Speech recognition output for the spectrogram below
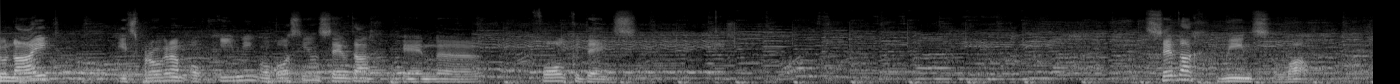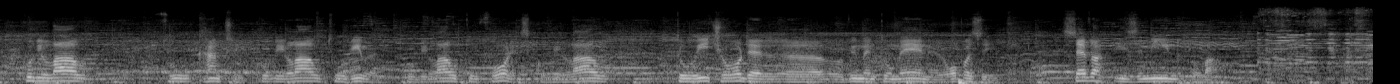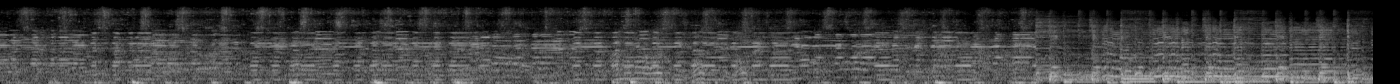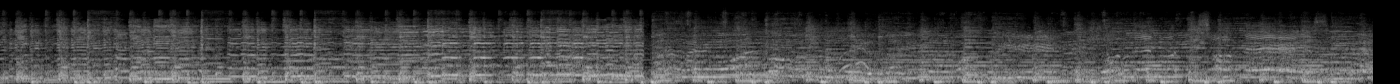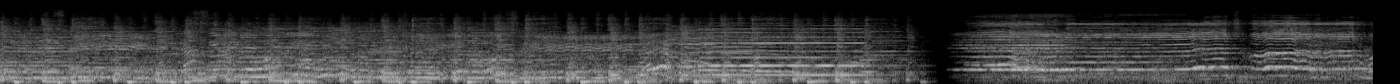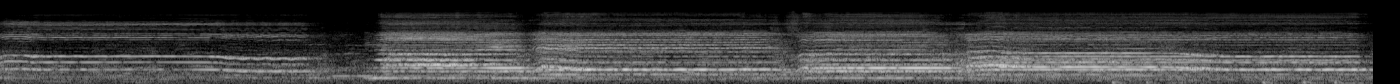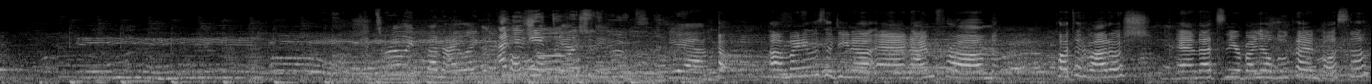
tonight it's program of evening of Bosnian Sevdah and uh, folk dance. Sevdah means love. Could be love to country, could be love to river, could be love to forest, could be love to each other, uh, women to men, opposite. Sevdah is mean love. Tatarvaros, and that's near Banja Luka in Bosnia.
